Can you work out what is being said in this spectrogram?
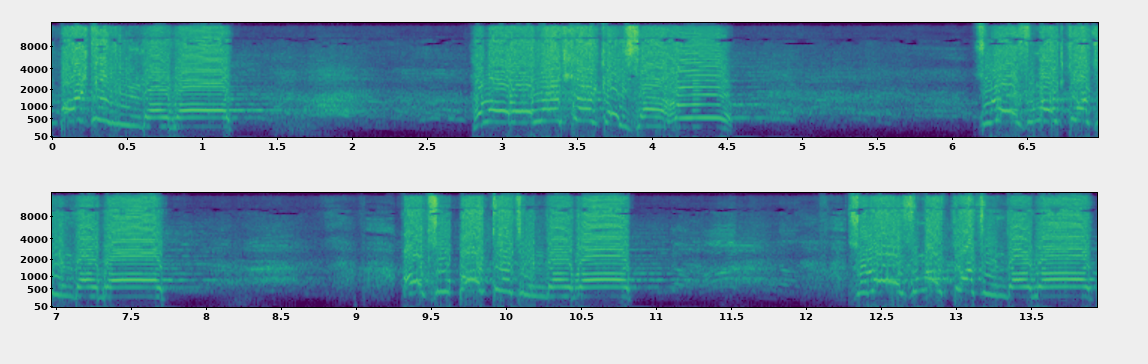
पार्टी जिंदाबाद। हमारा नेता कैसा हो? सुभाष मोर्चा जिंदाबाद आजसू पार्टी जिंदाबाद सुभाष मोर्चा जिंदाबाद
